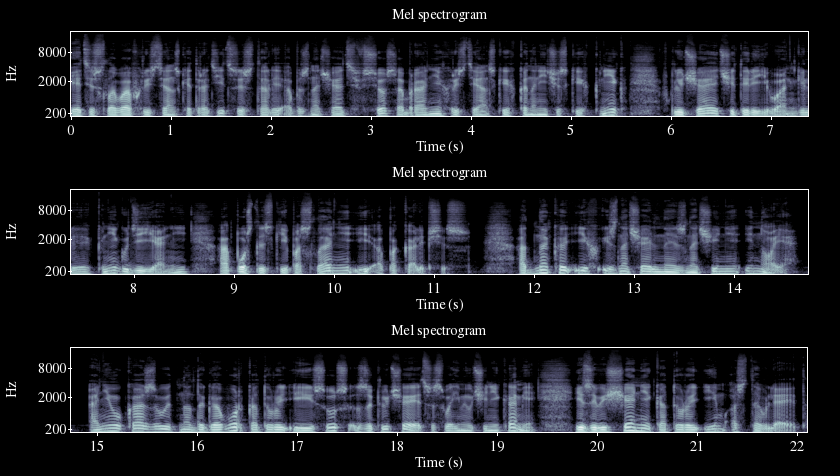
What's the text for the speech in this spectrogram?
Эти слова в христианской традиции стали обозначать все собрание христианских канонических книг, включая четыре Евангелия, книгу Деяний, апостольские послания и Апокалипсис. Однако их изначальное значение иное. Они указывают на договор, который Иисус заключает со своими учениками, и завещание, которое им оставляет.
